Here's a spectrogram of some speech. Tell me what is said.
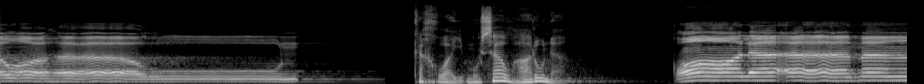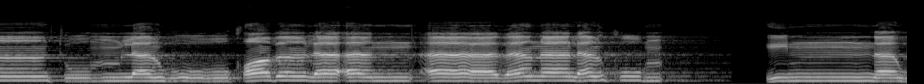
وهارون كخواي موسى وهارون قال آمنتم له قبل أن آذن لكم ۖ إنه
